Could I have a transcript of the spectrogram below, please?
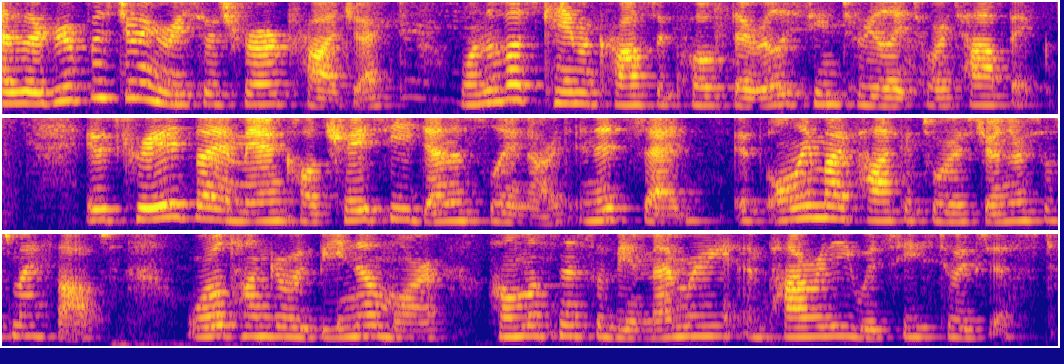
As our group was doing research for our project, one of us came across a quote that really seemed to relate to our topic. It was created by a man called Tracy Dennis Leonard, and it said, If only my pockets were as generous as my thoughts, world hunger would be no more, homelessness would be a memory, and poverty would cease to exist.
